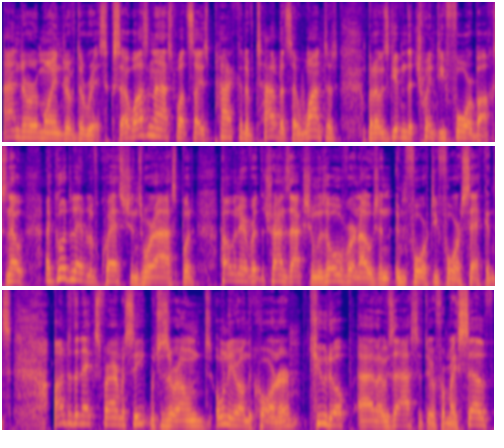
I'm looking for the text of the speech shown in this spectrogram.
and a reminder of the risks. I wasn't asked what size packet of tablets I wanted, but I was given the 24 box. Now a good level of questions were asked, but however the transaction was over and out in, in 44 seconds. On to the next pharmacy, which is around only around the corner. Queued up and I was asked if they were for myself,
